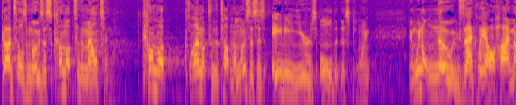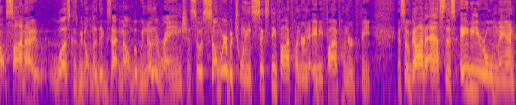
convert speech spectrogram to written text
God tells Moses, Come up to the mountain. Come up, climb up to the top. Now, Moses is 80 years old at this point. And we don't know exactly how high Mount Sinai was because we don't know the exact mountain, but we know the range. And so it's somewhere between 6,500 and 8,500 feet. And so God asked this 80 year old man,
